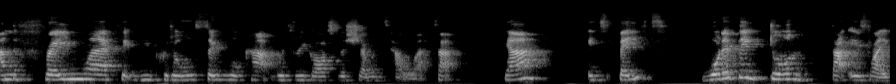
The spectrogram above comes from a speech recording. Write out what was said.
and the framework that you could also look at with regard to the show and tell letter. Yeah. It's bait. What have they done that is like,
